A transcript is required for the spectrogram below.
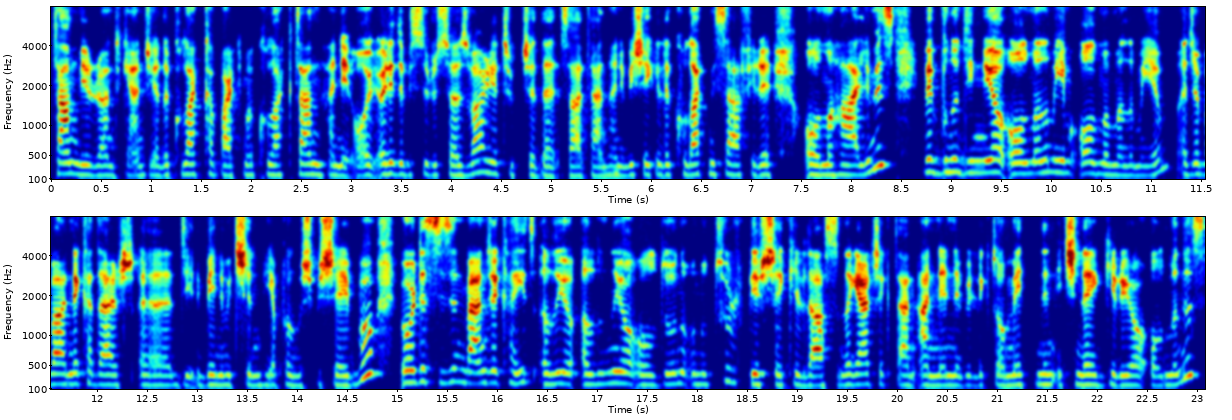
kulaktan bir röntgenci ya da kulak kabartma kulaktan hani öyle de bir sürü söz var ya Türkçe'de zaten hani bir şekilde kulak misafiri olma halimiz ve bunu dinliyor olmalı mıyım olmamalı mıyım? Acaba ne kadar e, benim için yapılmış bir şey bu? Ve orada sizin bence kayıt alıyor alınıyor olduğunu unutur bir şekilde aslında. Gerçekten annenle birlikte o metnin içine giriyor olmanız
